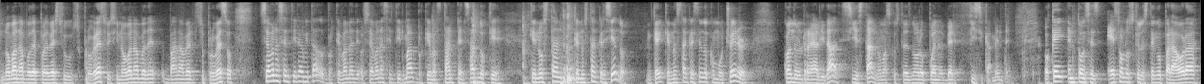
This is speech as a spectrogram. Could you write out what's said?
no van a poder, ver su, progreso y si no van a, van a ver su progreso, se van a sentir habitados porque van o se van a sentir mal porque están pensando que, que, no, están, que no están creciendo, ¿okay? que no están creciendo como trader, cuando en realidad sí están, nomás que ustedes no lo pueden ver físicamente. ¿ok? Entonces, eso son los que les tengo para ahora.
